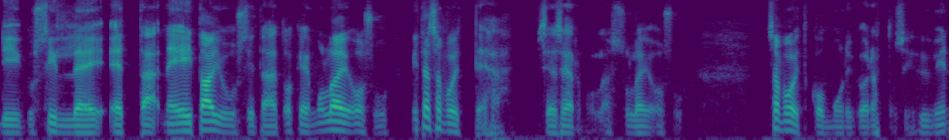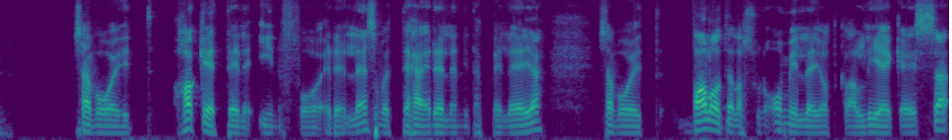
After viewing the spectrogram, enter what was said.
Niin kuin silleen, että ne ei tajua sitä, että okei, mulla ei osu. Mitä sä voit tehdä siellä servolla, jos sulla ei osu? Sä voit kommunikoida tosi hyvin. Sä voit hakea teille infoa edelleen, sä voit tehdä edelleen niitä pelejä. Sä voit valotella sun omille, jotka on liekeissä,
